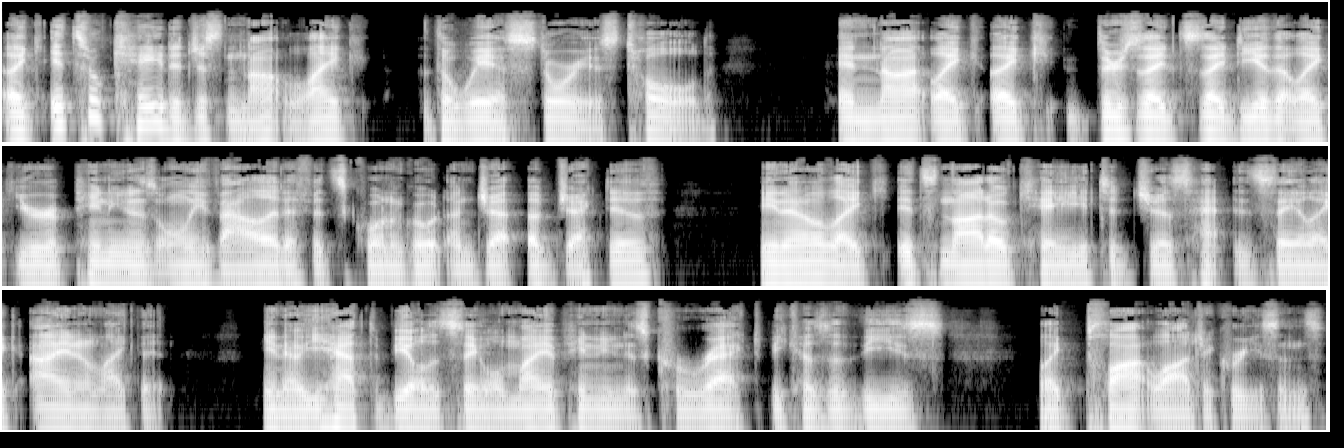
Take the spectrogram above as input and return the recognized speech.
like it's okay to just not like the way a story is told and not like like there's this idea that like your opinion is only valid if it's quote unquote unje- objective you know? Like it's not okay to just ha- say like i don't like it. You know you have to be able to say well my opinion is correct because of these like plot logic reasons.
